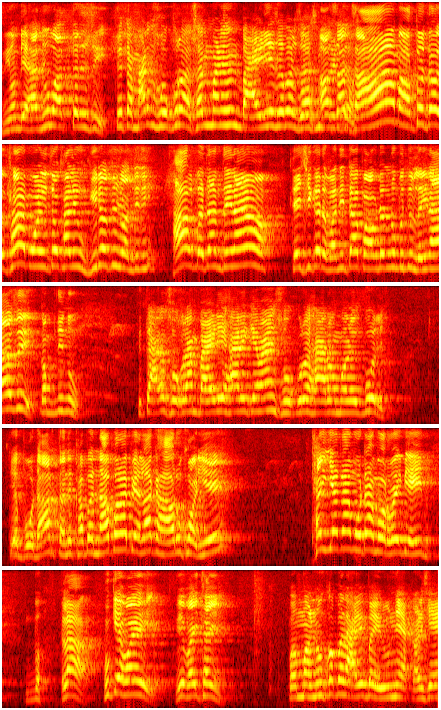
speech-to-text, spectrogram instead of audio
મેં બેહાનું વાત કરી છું. તો તમારો છોકરો અસલ બાયડી બાયડીએ જબરજસ્ત હા છે. હા મારતો જલસા પોણી તો ખાલી ઊંઘી રહ્યો છું શાંતિથી. હાલ બધાને થઈને આવ્યો તે શિખર વનિતા પાવડરનું બધું લઈને આવ્યો છે કંપનીનું તે તારા છોકરાને બાયડી હારી કહેવાય ને છોકરો હારો મળે બોલ. તે ભોડાર તને ખબર ના પડે પહેલાં કે સારું ખોડીએ થઈ ગયા તા મોટા મોરવાઈ બે પેલા શું કહેવાય? બે ભાઈ થઈ પણ મને ખબર આવી બૈરું નીકળ છે.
